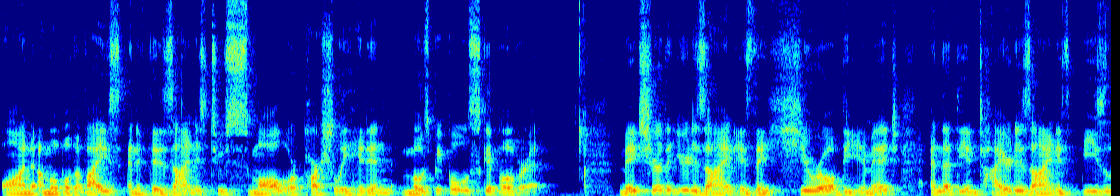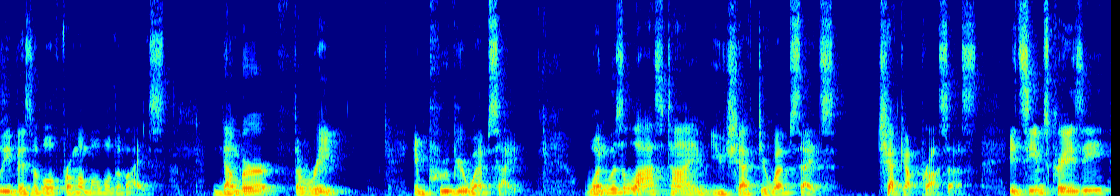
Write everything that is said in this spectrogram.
on a mobile device. And if the design is too small or partially hidden, most people will skip over it. Make sure that your design is the hero of the image and that the entire design is easily visible from a mobile device. Number three, improve your website. When was the last time you checked your website's checkout process? It seems crazy,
